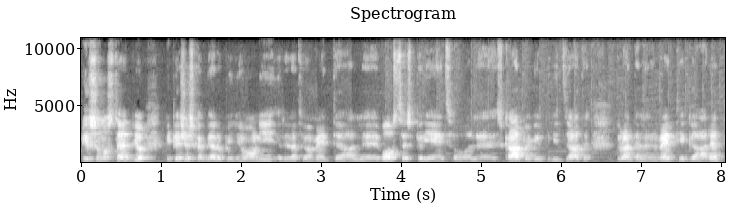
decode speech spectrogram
Io sono Stelvio, mi piace scambiare opinioni relativamente alle vostre esperienze o alle scarpe che utilizzate durante allenamenti e gare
